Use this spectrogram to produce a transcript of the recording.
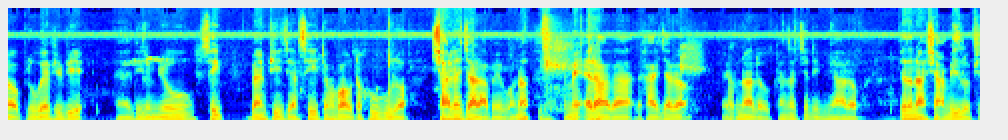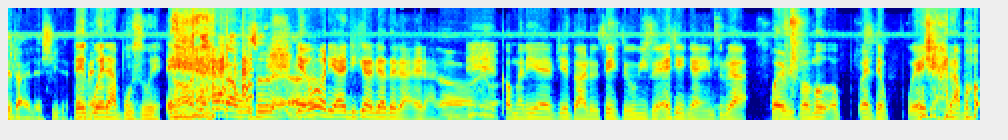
တော့ဘယ်လိုပဲဖြစ်ဖြစ်အဲဒီလိုမျိုးစိတ် ပန်းဖြေစရာစိတ်တစ်ပေါက်တစ်ခုခုတော့ရှာတတ်ကြတာပဲပေါ့နော်ဒါပေမဲ့အဲ့ဒါကတခါကြတော့ခုနလိုကန်ဆာချက်တွေများတော့ပြဿနာရှာမိသလိုဖြစ်တာလည်းရှိတယ်တဲကွဲတာပူဆိုးတယ်အော်တဲ့တာမို့ဆိုတယ်ရဲဘော်တွေအဓိကပြတတ်တာအဲ့ဒါအော်ကော်မလေးရဲ့ပြစ်သွားလို့စိတ်ဆိုးပြီဆိုအဲ့ချိန်ကျရင်သူတို့က ပွဲပြီဘမဟုတ်ဝဲဝဲရှာတာပေါ့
